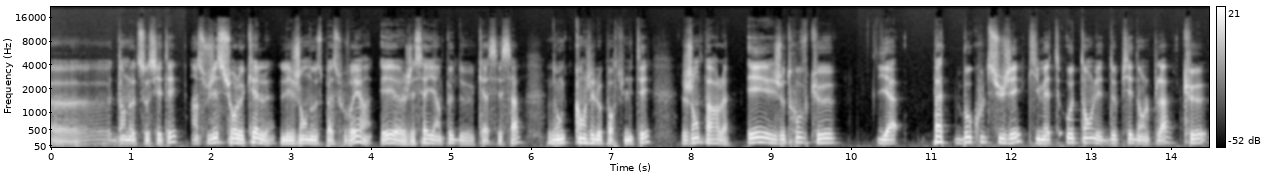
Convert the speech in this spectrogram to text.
euh, dans notre société, un sujet sur lequel les gens n'osent pas s'ouvrir, et euh, j'essaye un peu de casser ça. Mhm. Donc quand j'ai l'opportunité, j'en parle. Et je trouve que il y a pas beaucoup de sujets qui mettent autant les deux pieds dans le plat que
